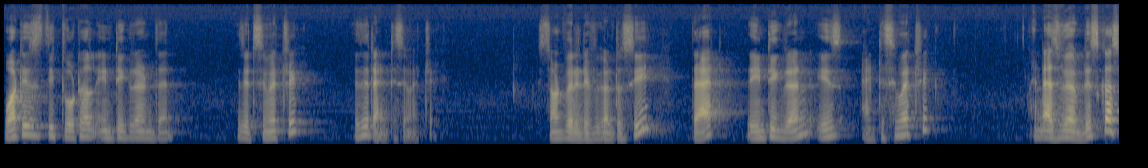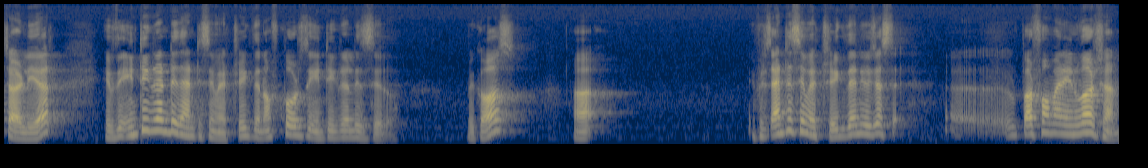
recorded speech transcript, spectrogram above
What is the total integrand then? Is it symmetric? Is it antisymmetric? It is not very difficult to see that the integrand is antisymmetric and as we have discussed earlier if the integrand is antisymmetric then of course the integral is 0 because uh, if it is antisymmetric then you just uh, perform an inversion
